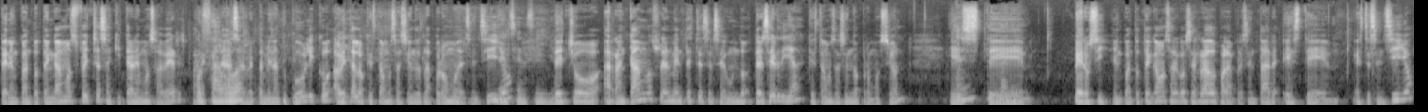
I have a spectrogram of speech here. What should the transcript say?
pero en cuanto tengamos fechas, aquí te haremos saber para Por que favor. le hagas saber también a tu público. Ahorita lo que estamos haciendo es la promo del sencillo. sencillo. De hecho, arrancamos, realmente este es el segundo, tercer día que estamos haciendo promoción. Este, pero sí, en cuanto tengamos algo cerrado para presentar este, este sencillo,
